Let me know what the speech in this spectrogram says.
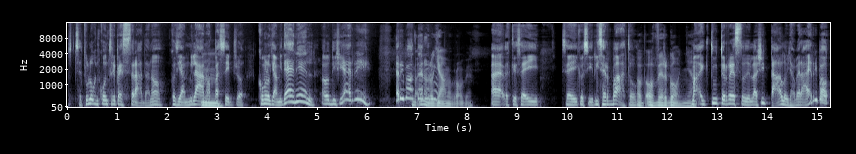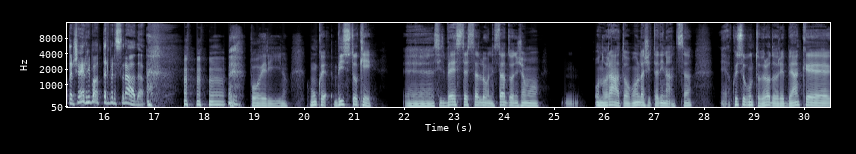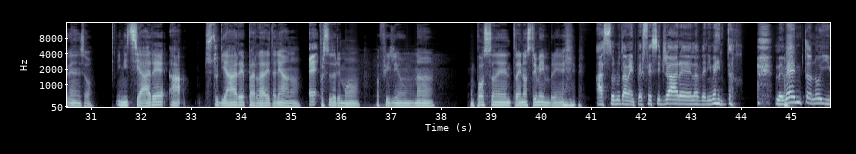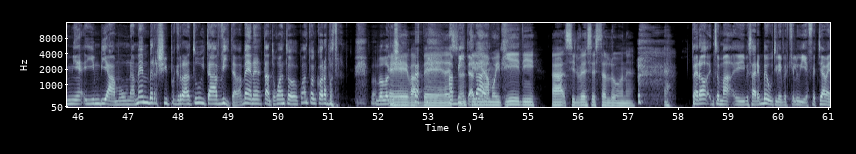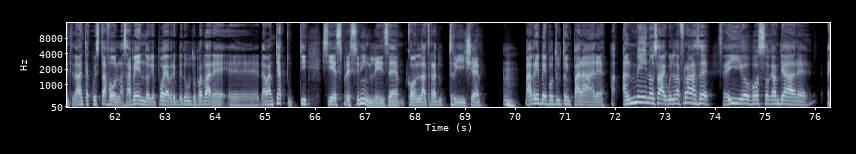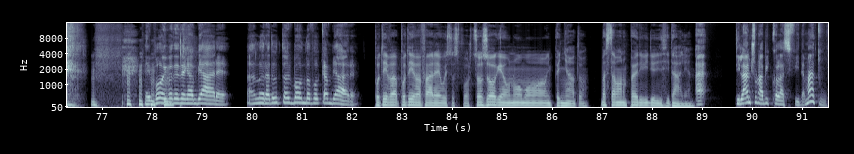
se tu lo incontri per strada, no? Così a Milano, Mm. a passeggio, come lo chiami? Daniel? O lo dici Harry? Harry Potter? Ma io non lo chiamo proprio. Eh, perché sei, sei così riservato. ho, ho vergogna. Ma tutto il resto della città lo chiamerà Harry Potter, c'è Harry Potter per strada. Poverino. Comunque, visto che eh, Sylvester Stallone è stato, diciamo, mh, onorato con la cittadinanza, eh, a questo punto però dovrebbe anche, che ne so, iniziare a studiare e parlare italiano. Eh, Forse dovremmo offrirgli una- un posto ne- tra i nostri membri. assolutamente, per festeggiare l'avvenimento. L'evento noi gli inviamo una membership gratuita a vita, va bene? Tanto quanto, quanto ancora potrà. Non lo dice. Eh, A adesso vita, non tiriamo i piedi Ah, Silvestre Stallone. Però, insomma, eh, sarebbe utile perché lui effettivamente davanti a questa folla, sapendo che poi avrebbe dovuto parlare eh, davanti a tutti, si è espresso in inglese con la traduttrice. Mm. Avrebbe potuto imparare. A- almeno, sai, quella frase, se io posso cambiare e voi potete cambiare, allora tutto il mondo può cambiare. Poteva, poteva fare questo sforzo. So che è un uomo impegnato. Bastavano un paio di video di Italian. Eh, ti lancio una piccola sfida, ma tu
